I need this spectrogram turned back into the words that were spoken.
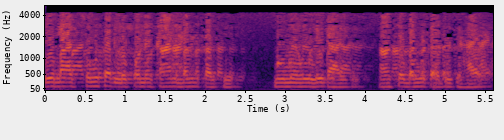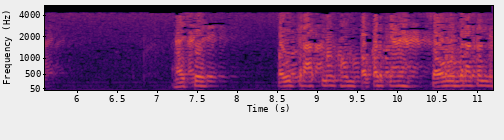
ये बात सुनकर लोगों ने कान बंद कर दिए, मुँह में उंगली डाल दी, आँखें बंद कर दी कि हाय। ऐसे पवित्र आत्मा को हम पकड़ के आए सौ मुद्रा कर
